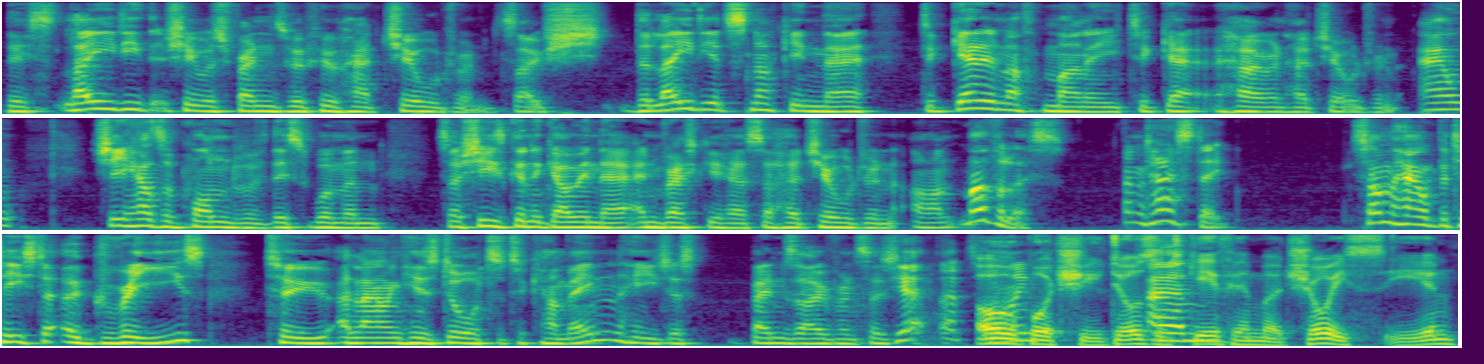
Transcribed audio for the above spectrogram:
this lady that she was friends with who had children. So sh the lady had snuck in there to get enough money to get her and her children out. She has a bond with this woman, so she's going to go in there and rescue her so her children aren't motherless. Fantastic somehow Batista agrees to allowing his daughter to come in. He just bends over and says, "Yeah, that's oh, fine." but she doesn't Um, give him a choice, Ian.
